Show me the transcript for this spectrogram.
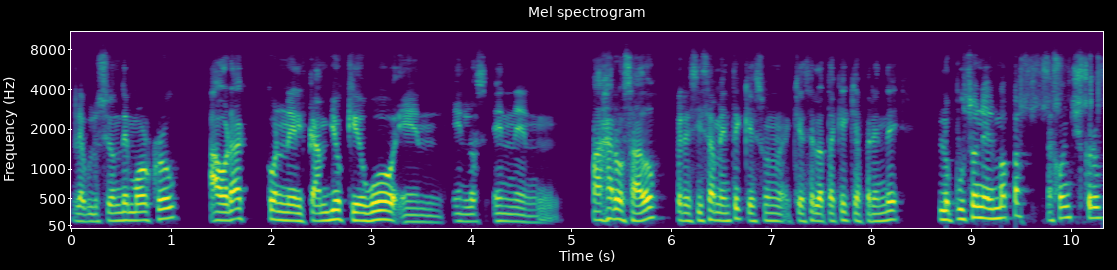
la evolución de Morcrow. Ahora con el cambio que hubo en, en los en, en Pájaro Osado, precisamente, que es, un, que es el ataque que aprende, lo puso en el mapa a Honchcrow.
